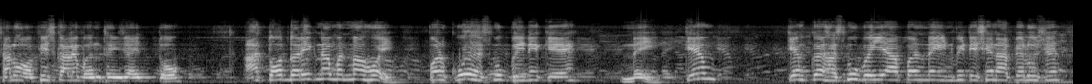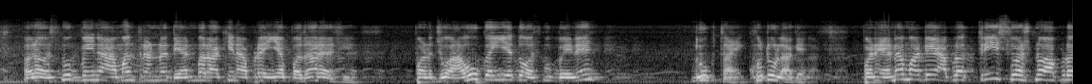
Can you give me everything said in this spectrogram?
સાલું ઓફિસ કાલે બંધ થઈ જાય તો? આ તો દરેકના મનમાં હોય, પણ કોઈ હસમુખભાઈને કે નહીં. કેમ? કેમ કે હસમુખભાઈએ આપણને ઇન્વિટેશન આપેલું છે અને હસમુખભાઈના આમંત્રણને ધ્યાનમાં રાખીને આપણે અહીંયા પધાર્યા છીએ. પણ જો આવું કહીએ તો હસમુખભાઈને દુઃખ થાય, ખોટું લાગે. પણ એના માટે આપણો ત્રીસ વર્ષનો આપણો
